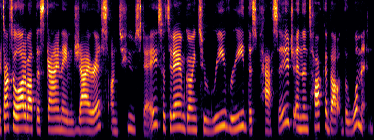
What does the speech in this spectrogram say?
I talked a lot about this guy named Jairus on Tuesday. So today I'm going to reread this passage and then talk about the woman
